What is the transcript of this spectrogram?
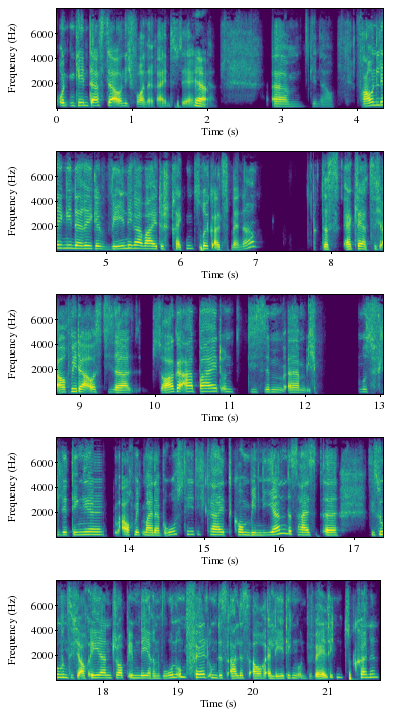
Und ein Kind darfst du auch nicht vorne reinstellen. Ja. Ähm, genau. Frauen legen in der Regel weniger weite Strecken zurück als Männer. Das erklärt sich auch wieder aus dieser Sorgearbeit und diesem, ähm, ich muss viele Dinge auch mit meiner Berufstätigkeit kombinieren. Das heißt, äh, sie suchen sich auch eher einen Job im näheren Wohnumfeld, um das alles auch erledigen und bewältigen zu können.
